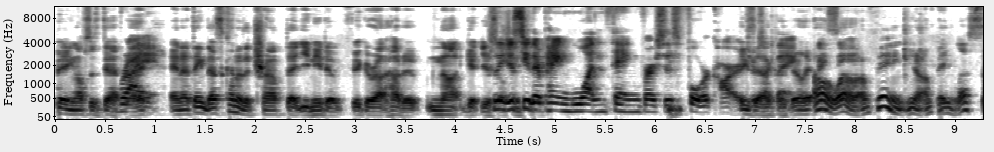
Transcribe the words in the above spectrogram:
paying off this debt right. Right. and I think that's kind of the trap that you need to figure out how to not get So yourself they just see into. they're paying one thing versus four cards Exactly. They're like, oh wow, I'm paying. You know, I'm paying less.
